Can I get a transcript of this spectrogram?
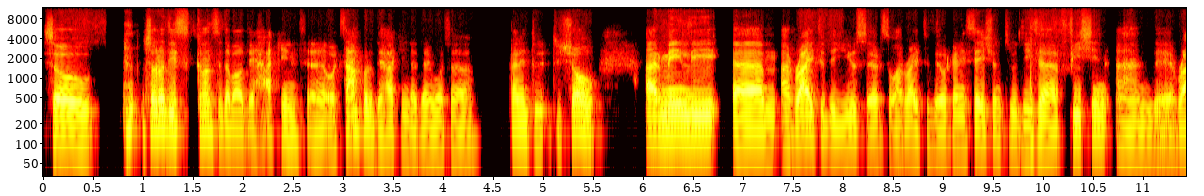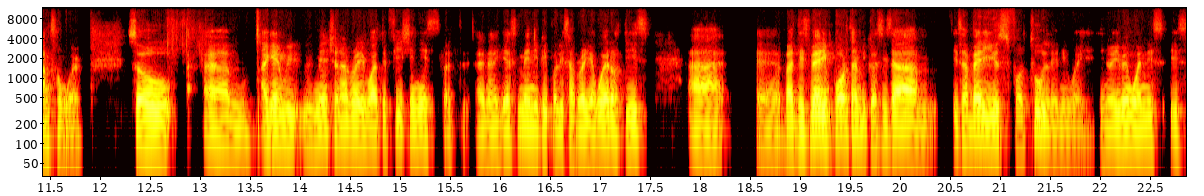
So some of these concepts about the hacking, uh, or example of the hacking that I was uh, planning to, to show, are mainly um, a right to the users or a right to the organization through this uh, phishing and ransomware. So um, again, we, we, mentioned already what the phishing is, but and I guess many people is already aware of this. Uh, uh, but it's very important because it's a it's a very useful tool anyway. You know, even when it's, it's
